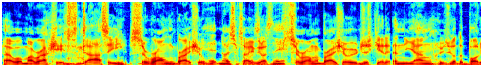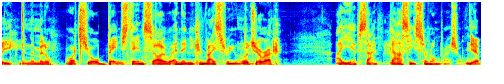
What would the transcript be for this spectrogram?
Uh, well, my ruck is Darcy, Serong, Brayshaw. Yeah, no So you've got surprises there. Serong and Brayshaw who just get it, and Young who's got the body in the middle. what's your bench then? So, and then you can race through your. What's your ruck? Uh, yeah, same. Darcy, Serong, Brayshaw. Yep.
